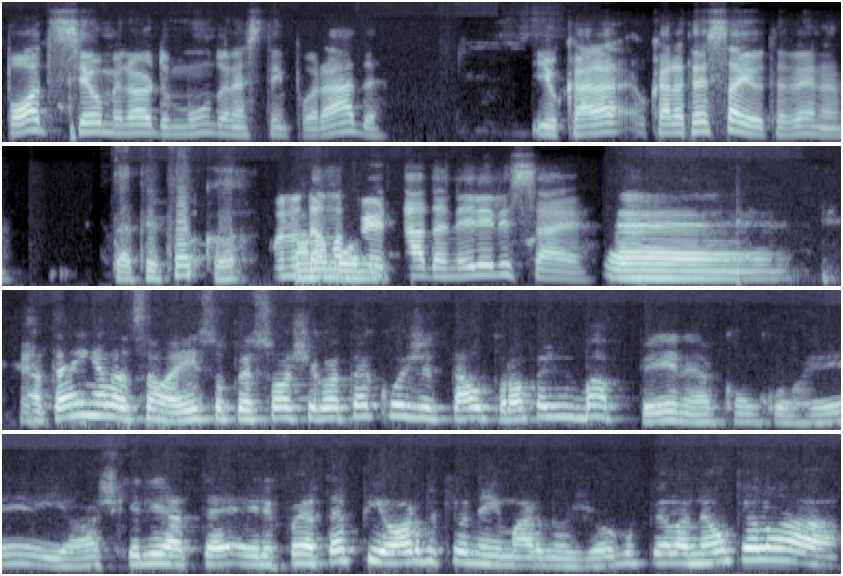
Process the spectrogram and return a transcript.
pode ser o melhor do mundo nessa temporada? E o cara, o cara até saiu, tá vendo? Até pipocou. Quando tá dá uma mundo. apertada nele, ele sai. É... Até em relação a isso, o pessoal chegou até a cogitar o próprio Mbappé, né, a concorrer, e eu acho que ele até ele foi até pior do que o Neymar no jogo, pela não pela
